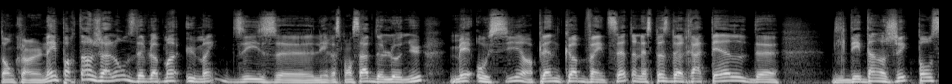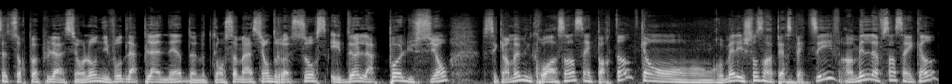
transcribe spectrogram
Donc, un important jalon du développement humain, disent euh, les responsables de l'ONU, mais aussi en pleine COP 27, une espèce de rappel de des dangers que pose cette surpopulation-là au niveau de la planète, de notre consommation de ressources et de la pollution. C'est quand même une croissance importante quand on remet les choses en perspective. En 1950,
